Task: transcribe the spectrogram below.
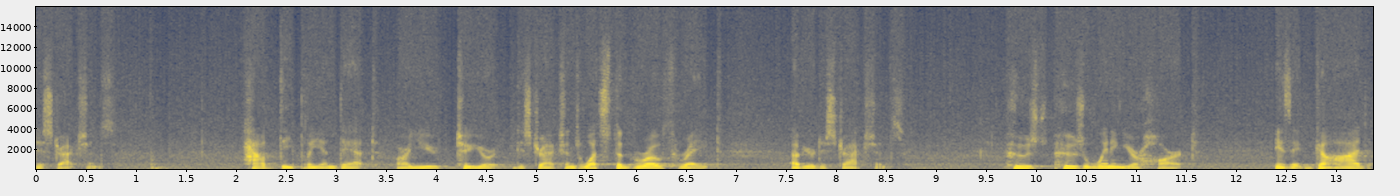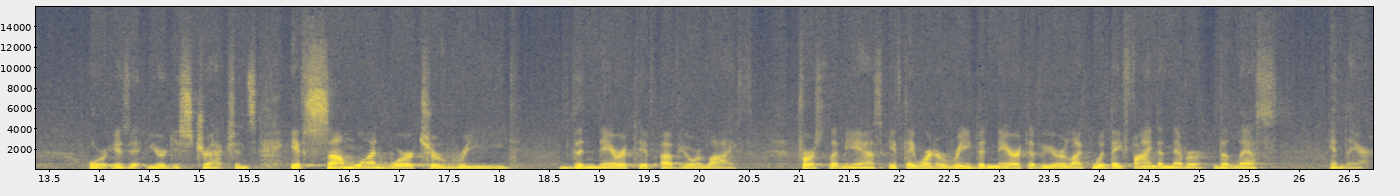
distractions? How deeply in debt are you to your distractions? What's the growth rate? Of your distractions? Who's, who's winning your heart? Is it God or is it your distractions? If someone were to read the narrative of your life, first let me ask if they were to read the narrative of your life, would they find a nevertheless in there?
